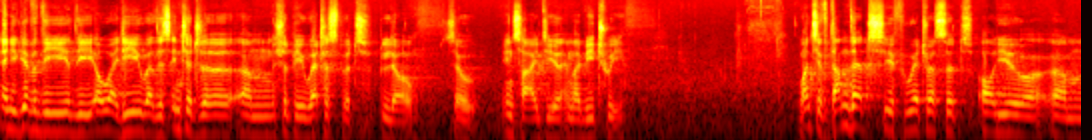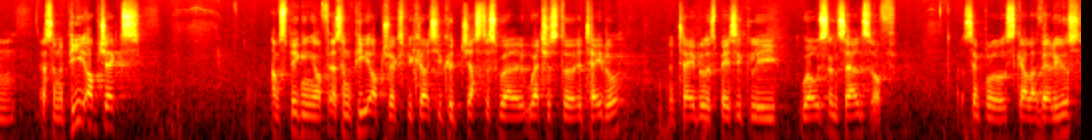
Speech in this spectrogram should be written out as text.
and you give the, the OID where this integer um, should be registered below. So inside your MIB tree. Once you've done that, you've registered all your um, SNMP objects. I'm speaking of SNMP objects because you could just as well register a table. A table is basically rows and cells of simple scalar values.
